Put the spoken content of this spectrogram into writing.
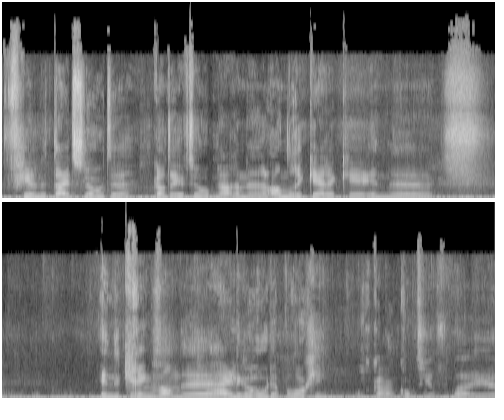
verschillende tijdsloten. Je kan het eventueel ook naar een andere kerk in, in de kring van de heilige Oda-parochie. Orkaan komt hier voorbij.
